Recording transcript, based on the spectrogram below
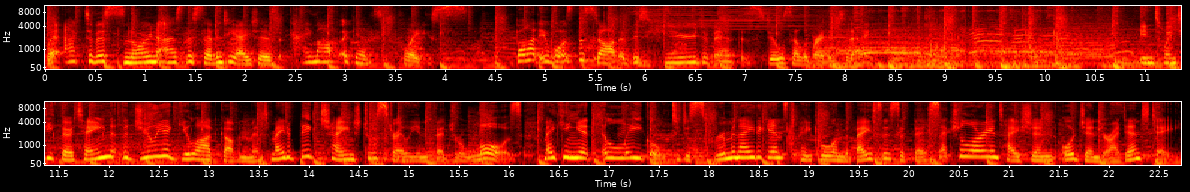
where activists known as the 78ers came up against police. But it was the start of this huge event that's still celebrated today. In 2013, the Julia Gillard government made a big change to Australian federal laws, making it illegal to discriminate against people on the basis of their sexual orientation or gender identity.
